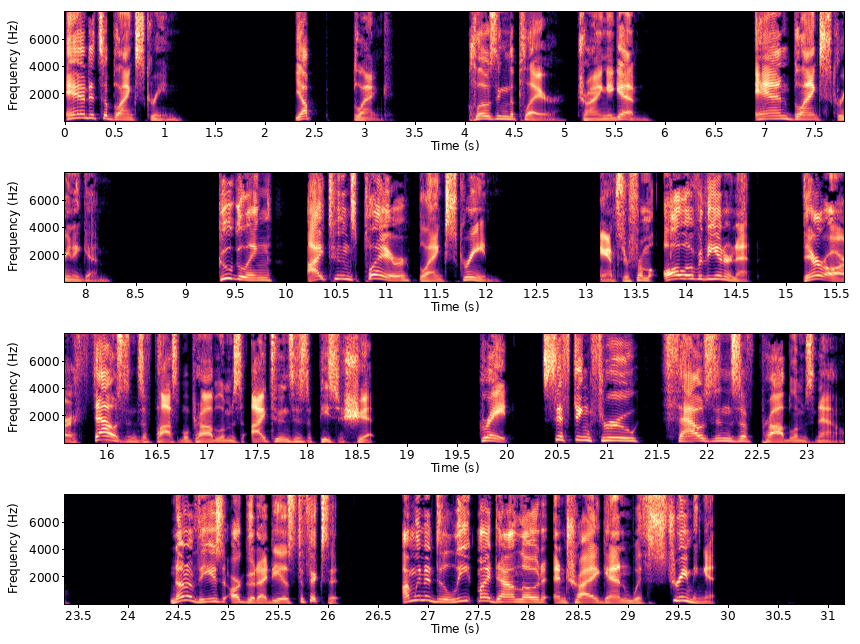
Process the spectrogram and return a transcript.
And it's a blank screen. Yup, blank. Closing the player, trying again. And blank screen again. Googling iTunes Player blank screen. Answer from all over the internet. There are thousands of possible problems. iTunes is a piece of shit. Great. Sifting through thousands of problems now. None of these are good ideas to fix it. I'm going to delete my download and try again with streaming it.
